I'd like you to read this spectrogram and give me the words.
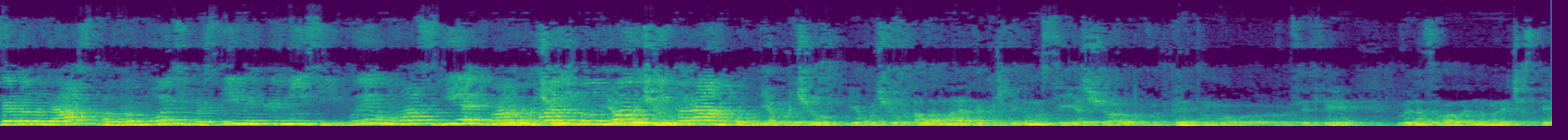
законодавства в роботі постійних комісій. Ви у нас є Я почув, я головою почув. і гарантом. Я почув, я почув, але в мене також відомості є, що петлі ви називали номери частин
